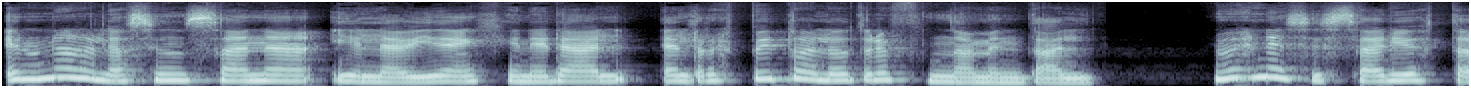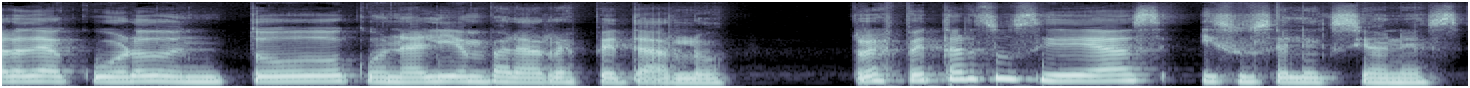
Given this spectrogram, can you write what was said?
En una relación sana y en la vida en general, el respeto al otro es fundamental. No es necesario estar de acuerdo en todo con alguien para respetarlo. Respetar sus ideas y sus elecciones.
